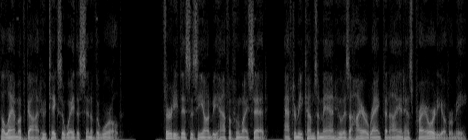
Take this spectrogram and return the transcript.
The Lamb of God who takes away the sin of the world. 30 This is he on behalf of whom I said, After me comes a man who has a higher rank than I and has priority over me,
